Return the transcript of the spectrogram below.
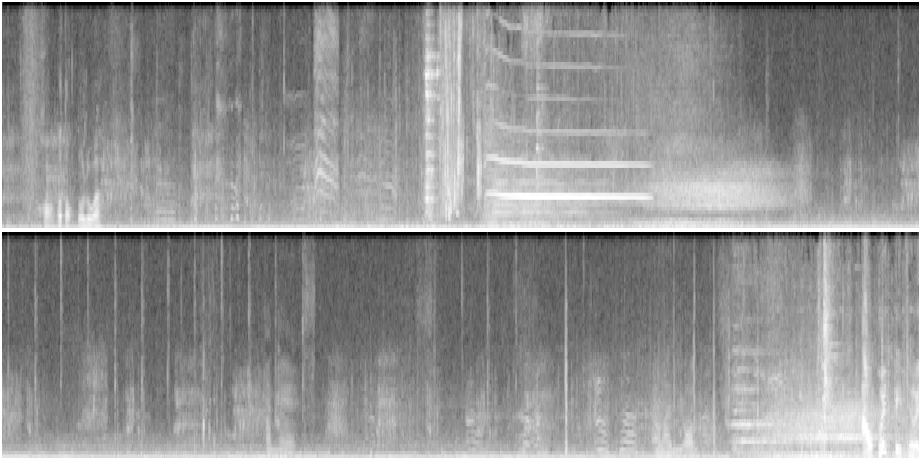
ๆ ของก็ตกรัวๆอันแน่ อะไรลีออน เอ้าเฮ้ย ติดเฉย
